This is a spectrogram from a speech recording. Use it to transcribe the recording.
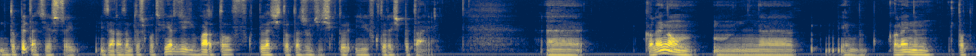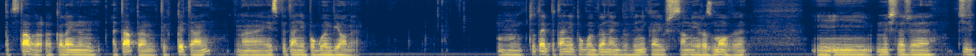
dopytać jeszcze i zarazem też potwierdzić, warto wpleść to też gdzieś w któreś pytanie. E, kolejną, mm, e, jakby kolejnym podstawą, kolejnym etapem tych pytań e, jest pytanie pogłębione. Mm, tutaj pytanie pogłębione jakby wynika już z samej rozmowy i, i myślę, że ci,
